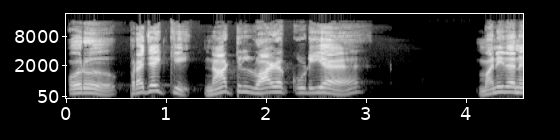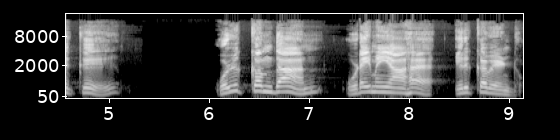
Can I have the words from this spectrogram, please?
ஒரு பிரஜைக்கு நாட்டில் வாழக்கூடிய மனிதனுக்கு ஒழுக்கம்தான் உடைமையாக இருக்க வேண்டும்.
